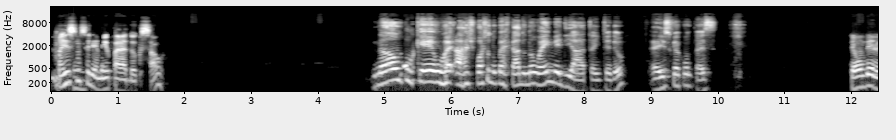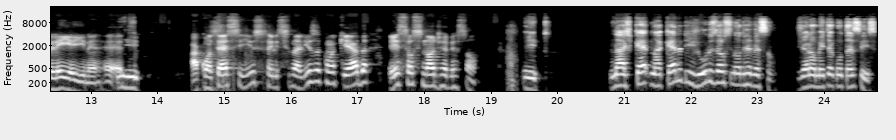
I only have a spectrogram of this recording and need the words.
Mas isso não seria meio paradoxal? Não, porque o re- a resposta no mercado não é imediata, entendeu? É isso que acontece. Tem um delay aí, né? É, E acontece isso, ele sinaliza com a queda, esse é o sinal de reversão. Isso. Nas que... Na queda de juros é o sinal de reversão. Geralmente acontece isso.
